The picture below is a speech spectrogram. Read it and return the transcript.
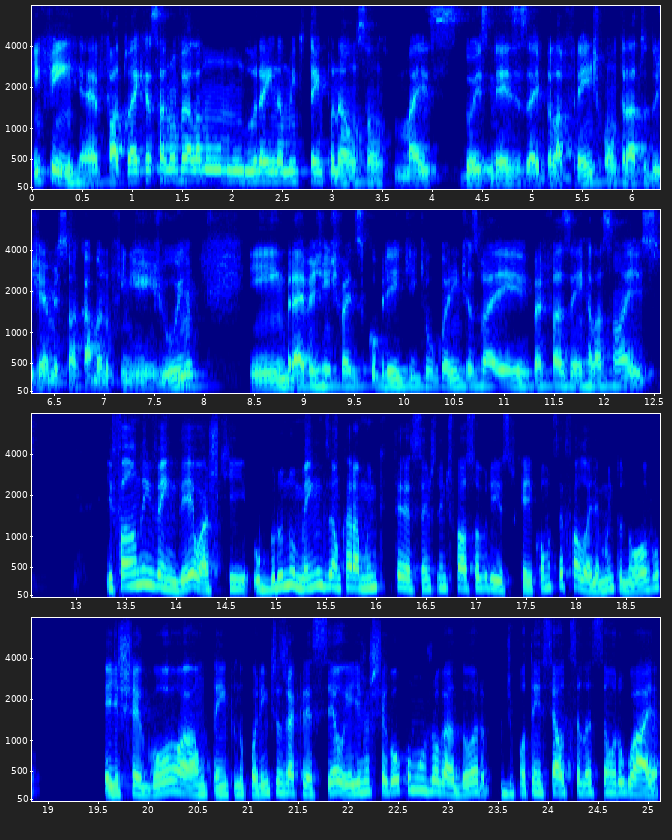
Enfim, é, fato é que essa novela não, não, dura ainda muito tempo, não. São mais dois meses aí pela frente. O contrato do Gemerson acaba no fim de junho. E em breve a gente vai descobrir o que, que o Corinthians vai, vai fazer em relação a isso. E falando em vender, eu acho que o Bruno Mendes é um cara muito interessante a gente falar sobre isso, porque ele, como você falou, ele é muito novo, ele chegou há um tempo no Corinthians, já cresceu, e ele já chegou como um jogador de potencial de seleção uruguaia.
